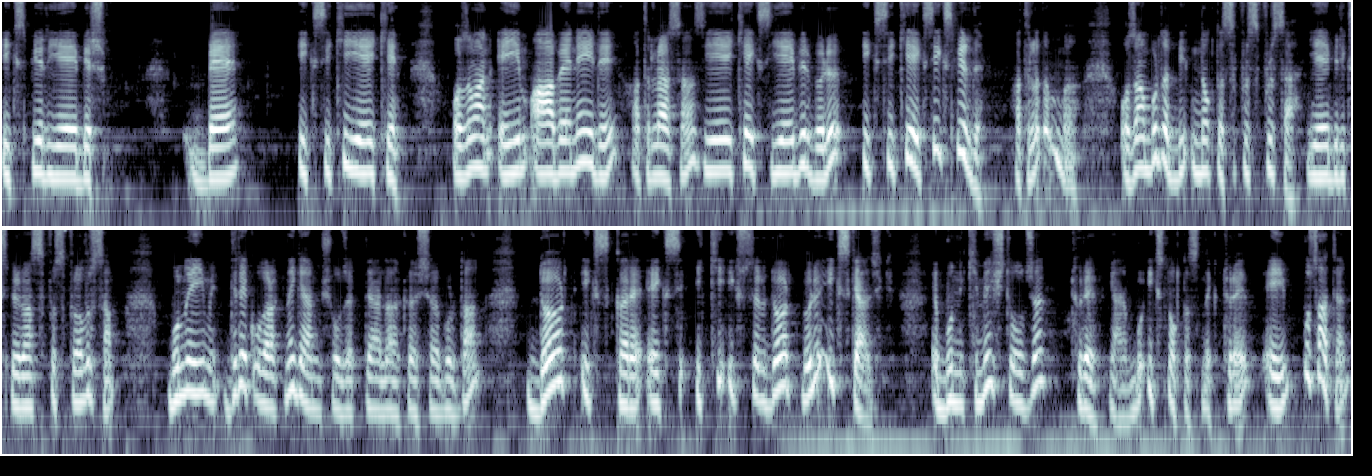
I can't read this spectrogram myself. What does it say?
x1 y1 b x2 y2 o zaman eğim AB neydi? Hatırlarsanız y2 eksi y1 bölü x2 eksi x1'di. Hatırladın mı? O zaman burada bir nokta 0 0 sa y1 x1 ben 0 0 alırsam bunun eğimi direkt olarak ne gelmiş olacak değerli arkadaşlar buradan? 4x kare eksi 2x üzeri 4 bölü x gelecek. E bunun kime eşit olacak? Türev. Yani bu x noktasındaki türev eğim bu zaten.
